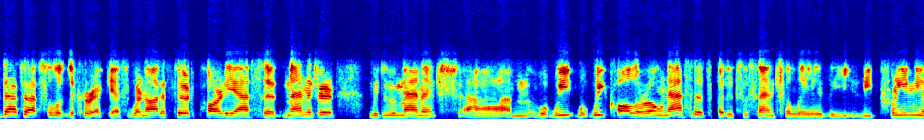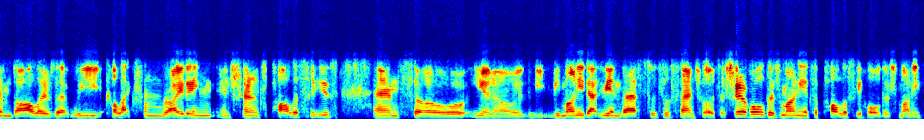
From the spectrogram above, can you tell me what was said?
That's absolutely correct. Yes, we're not a third-party asset manager. We do manage um, what we what we call our own assets, but it's essentially the the premium dollars that we collect from writing insurance policies. And so, you know, the, the money that we invest is essential. It's a shareholder's money. It's a policyholder's money.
